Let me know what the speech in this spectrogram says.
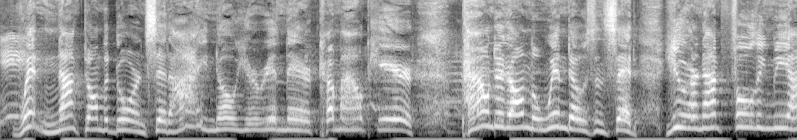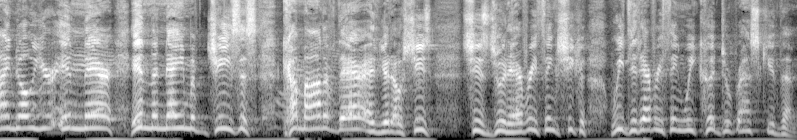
Yeah. Went and knocked on the door and said, I know you're in there. Come out here. Pounded on the windows and said, You are not fooling me. I know you're in there. In the name of Jesus, come out of there. And you know, she's she's doing everything she could. We did everything we could to rescue them.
